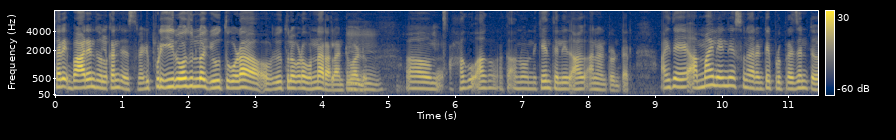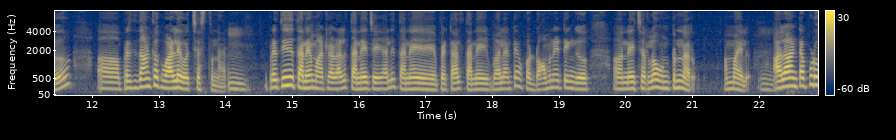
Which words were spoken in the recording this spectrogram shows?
సరే భార్యను చులకన చేస్తున్నాడు. ఇప్పుడు ఈ రోజుల్లో యూత్ కూడా యూత్లో కూడా ఉన్నారు అలాంటి వాళ్ళు. ఆగు ఆగు నీకేం తెలియదు అని అంటుంటారు. అయితే అమ్మాయిలు ఏం చేస్తున్నారంటే ఇప్పుడు ప్రజెంట్ ప్రతి దాంట్లోకి వాళ్ళే వచ్చేస్తున్నారు. ప్రతిదీ తనే మాట్లాడాలి తనే చేయాలి తనే పెట్టాలి తనే ఇవ్వాలి అంటే ఒక డామినేటింగ్ నేచర్లో ఉంటున్నారు అమ్మాయిలు. అలాంటప్పుడు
